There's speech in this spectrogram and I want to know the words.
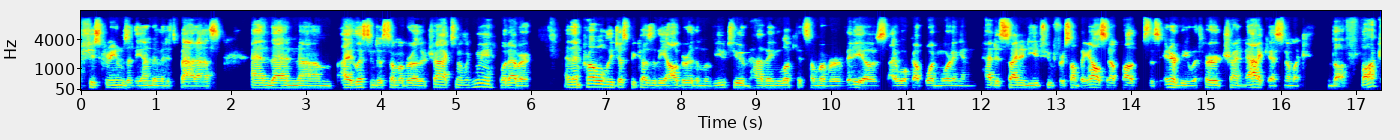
She screams at the end of it; it's badass. And then um, I listened to some of her other tracks, and I'm like, Meh, whatever. And then probably just because of the algorithm of YouTube, having looked at some of her videos, I woke up one morning and had to sign into YouTube for something else. And up pops this interview with her, Trent and Atticus. And I'm like, the fuck?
